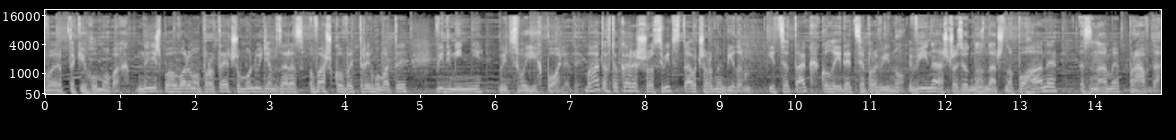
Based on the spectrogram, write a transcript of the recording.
в таких умовах. Нині ж поговоримо про те, чому людям зараз важко витримувати відмінні від своїх погляди. Багато хто каже, що світ став чорно-білим, і це так, коли йдеться про війну. Війна щось однозначно погане. З нами правда,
